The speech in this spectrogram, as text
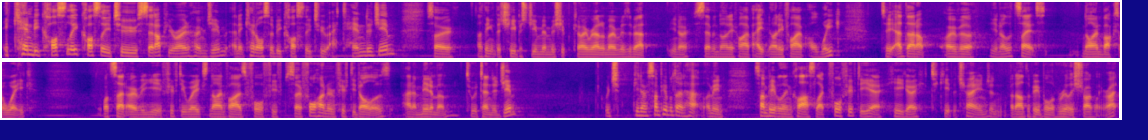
it can be costly, costly to set up your own home gym, and it can also be costly to attend a gym. So I think the cheapest gym membership going around at the moment is about you know seven ninety five, eight ninety five a week. So you add that up over you know let's say it's nine bucks a week. What's that over a year? Fifty weeks, nine fives, four fifty. So four hundred and fifty dollars at a minimum to attend a gym which you know some people don't have. I mean, some people in class like 450, yeah, here you go to keep the change, and but other people are really struggling, right?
